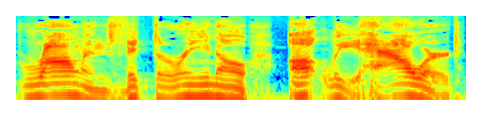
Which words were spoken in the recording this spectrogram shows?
Rollins, Victorino, Utley, Howard.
